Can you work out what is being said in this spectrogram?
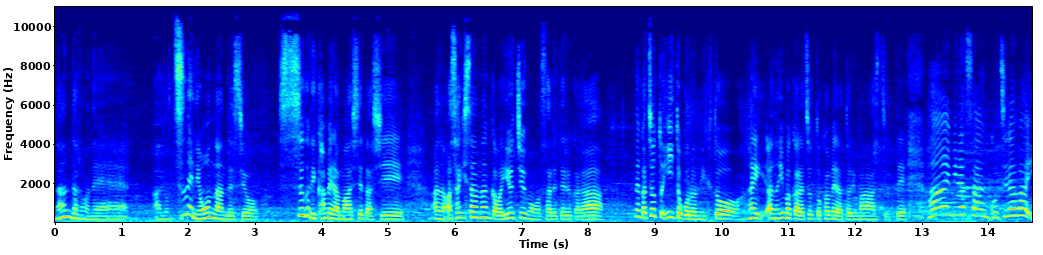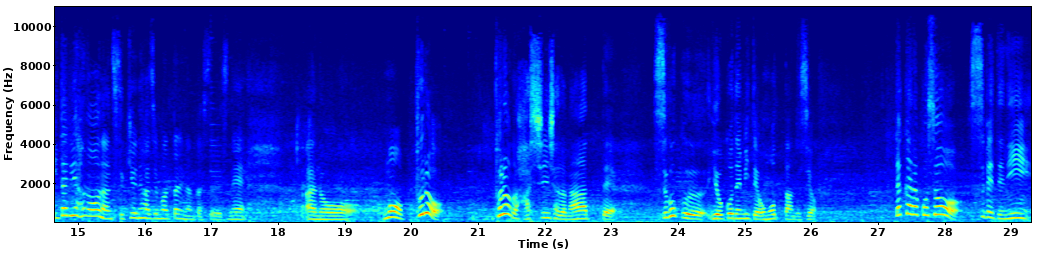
なんだろうね。あの常にオンなんですよ。すぐにカメラ回してたしあの朝木さんなんかは YouTube もされてるからなんかちょっといいところに行くと「はいあの今からちょっとカメラ撮ります」って言って「はい皆さんこちらはイタリアの」なんつって急に始まったりなんかしてですね。あのもうプロプロの発信者だなってすごく横で見て思ったんですよ。だからこそ全てに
